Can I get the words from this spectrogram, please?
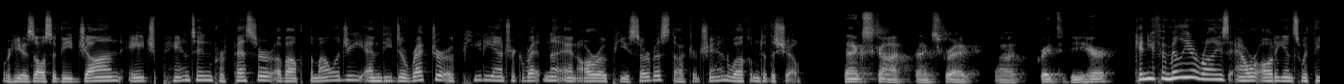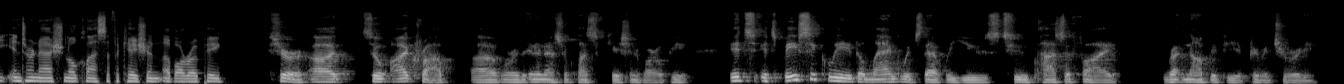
where he is also the John H. Panton Professor of Ophthalmology and the Director of Pediatric Retina and ROP Service. Dr. Chan, welcome to the show. Thanks, Scott. Thanks, Greg. Uh, great to be here. Can you familiarize our audience with the international classification of ROP? Sure. Uh, so ICROP, uh, or the International Classification of ROP, it's it's basically the language that we use to classify retinopathy of prematurity.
